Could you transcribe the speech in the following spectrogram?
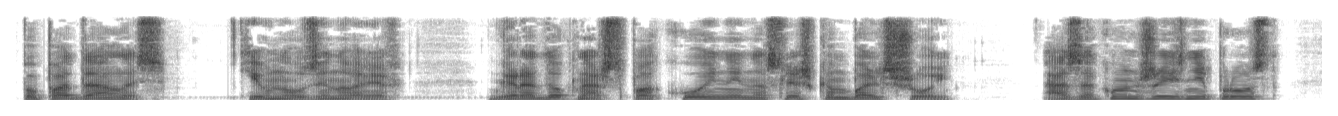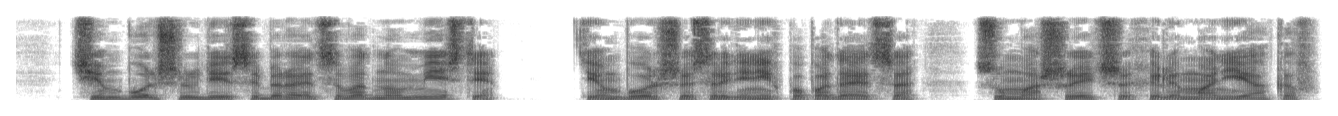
попадалось», — кивнул Зиновьев. «Городок наш спокойный, но слишком большой. А закон жизни прост. Чем больше людей собирается в одном месте, тем больше среди них попадается сумасшедших или маньяков.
